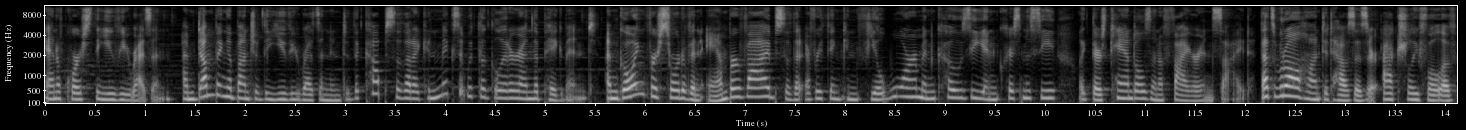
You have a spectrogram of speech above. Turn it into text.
and of course the UV resin. I'm dumping a bunch of the UV resin into the cup so that I can mix it with the glitter and the pigment. I'm going for sort of an amber vibe so that everything can feel warm and cozy and Christmassy, like there's candles and a fire inside. That's what all haunted houses houses are actually full of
